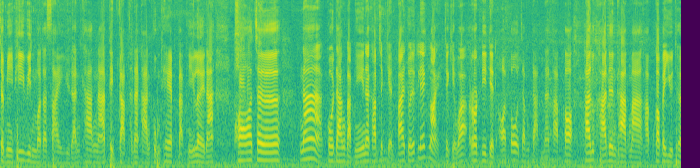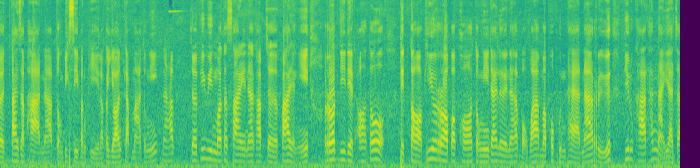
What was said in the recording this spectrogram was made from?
จะมีพี่วินมอเตอร์ไซค์อยู่ด้านข้างนะ ติดกับธนาคารกรุงเทพแบบนี้เลยนะ พอเจอ หน้าโกดังแบบนี้นะครับจะเขียนป้ายตัวเล็กๆหน่อย จะเขียนว่ารถดีเด็ดออโต้จำกัดนะครับก็ถ้าลูกค้าเดินทางมาครับก็ไปอยู่เทิร์นใต้สะพานนะครับตรงบิ๊กซีบางพีแล้วก็ย้อนกลับมาตรงนี้นะครับเจอพี่วินมอเตอร์ไซค์นะครับเจอป้ายอย่างนี้ รถดีเด็ดออโต้ติดต่อพี่รอปภตรงนี้ได้เลยนะครับบอกว่ามาพบคุณแผนนะ หรือพี่ลูกค้าท่านไหนอยากจะ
